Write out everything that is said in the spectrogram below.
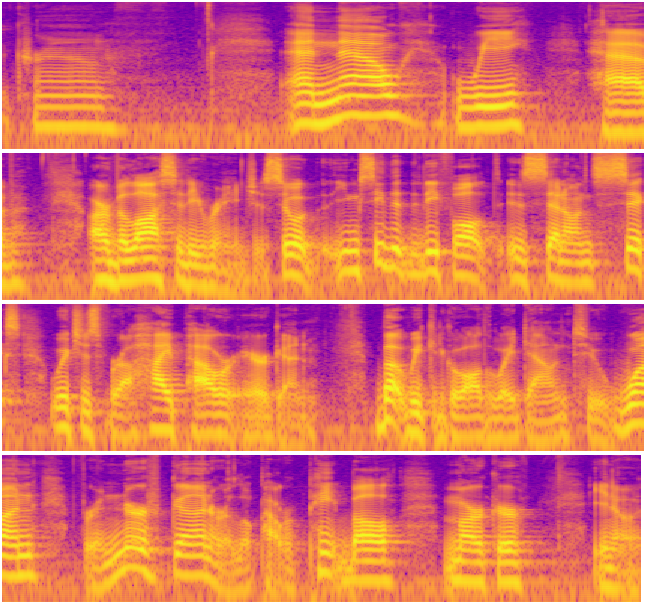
A crown. And now we have our velocity ranges. So you can see that the default is set on 6, which is for a high power air gun. But we could go all the way down to 1 for a Nerf gun or a low power paintball marker. You know,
